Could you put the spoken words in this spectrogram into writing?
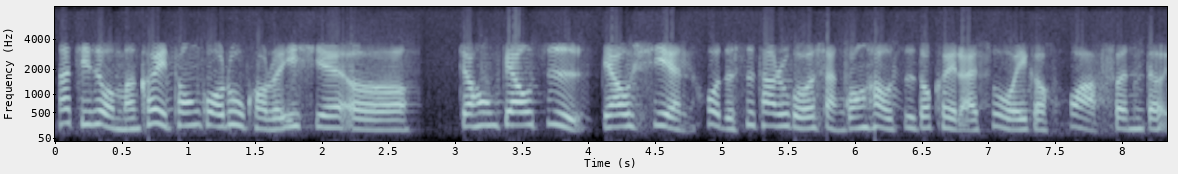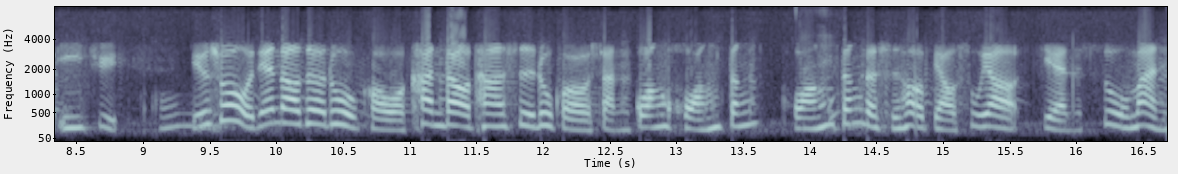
那其实我们可以通过路口的一些呃。交通标志、标线，或者是它如果有闪光号志，都可以来作为一个划分的依据。比如说，我今天到这个路口，我看到它是路口闪光黄灯，黄灯的时候表述要减速慢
